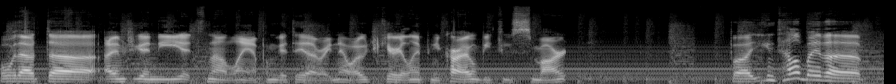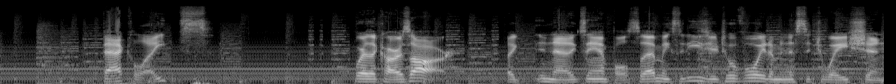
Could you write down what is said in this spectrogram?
But without the items you're going to need, it's not a lamp. I'm going to tell you that right now. Why would you carry a lamp in your car? That would be too smart. But you can tell by the backlights where the cars are. Like in that example. So that makes it easier to avoid them in this situation.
